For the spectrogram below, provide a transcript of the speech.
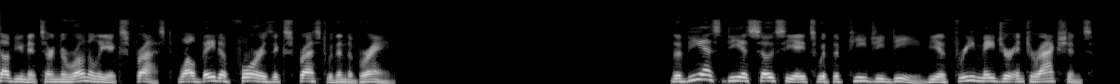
subunits are neuronally expressed, while beta-4 is expressed within the brain. The VSD associates with the PGD via three major interactions.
